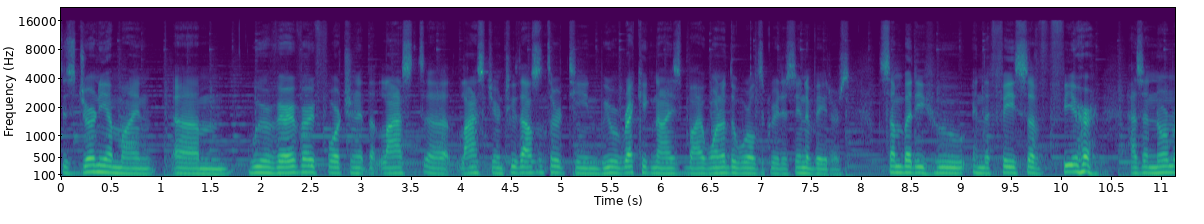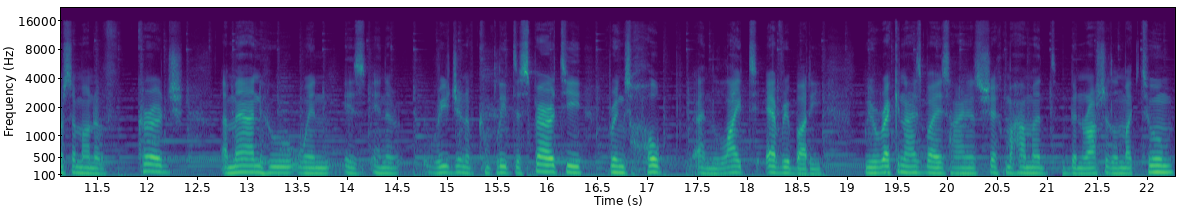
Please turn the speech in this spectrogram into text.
this journey of mine, um, we were very, very fortunate that last uh, last year in 2013, we were recognized by one of the world's greatest innovators, somebody who, in the face of fear, has enormous amount of courage, a man who, when is in a region of complete disparity, brings hope and light to everybody. We were recognized by His Highness Sheikh Mohammed bin Rashid Al Maktoum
